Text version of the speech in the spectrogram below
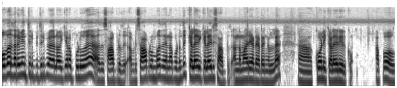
ஒவ்வொரு தடவையும் திருப்பி திருப்பி அதில் வைக்கிற புழுவை அது சாப்பிடுது. அப்படி சாப்பிடும்போது அது என்ன பண்ணுது? கிளறி கிளறி சாப்பிடுது. அந்த மாதிரியான இடங்களில் கோழி கிளறி இருக்கும். அப்போது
